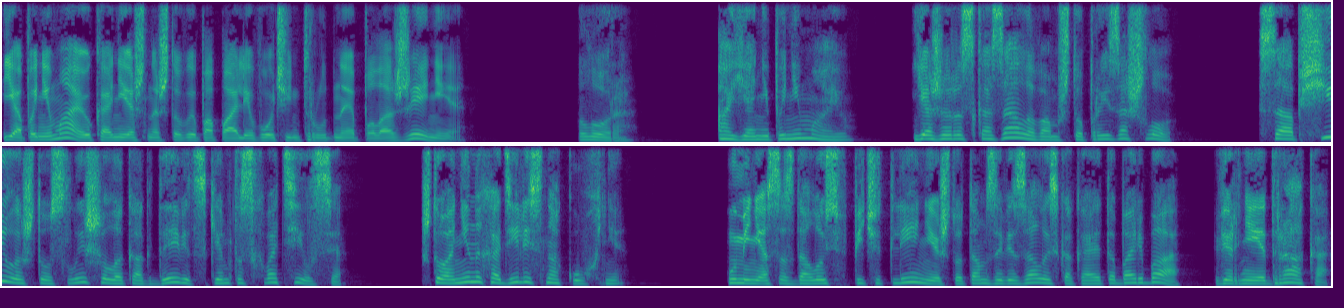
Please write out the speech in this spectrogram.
Я понимаю, конечно, что вы попали в очень трудное положение. Лора. А я не понимаю. Я же рассказала вам, что произошло. Сообщила, что слышала, как Дэвид с кем-то схватился, что они находились на кухне. У меня создалось впечатление, что там завязалась какая-то борьба, вернее, драка.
